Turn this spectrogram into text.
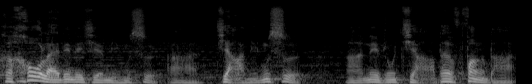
和后来的那些名士啊，假名士啊，那种假的放达，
